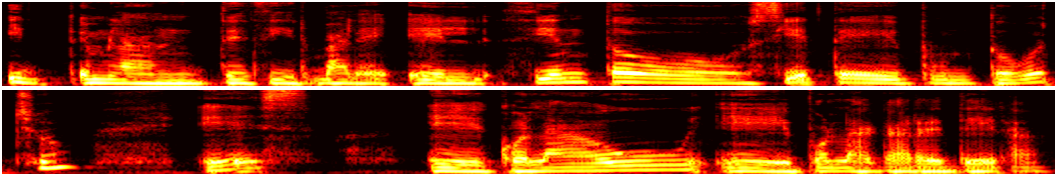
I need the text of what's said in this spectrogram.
y en plan decir, vale, el 107.8 es eh, Colau eh, por la carretera.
